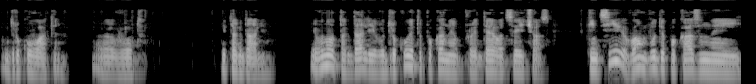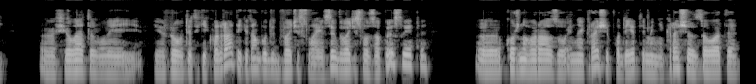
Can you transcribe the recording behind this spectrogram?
друкувати. Е, Вот. І так далі. І воно так далі ви друкуєте, поки не пройде оцей час. В кінці вам буде показаний е, фіолетовий і жовтий такий квадратик, і там будуть два числа. І цих два числа записуєте е, кожного разу, і найкраще подаєте мені. Краще здавати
